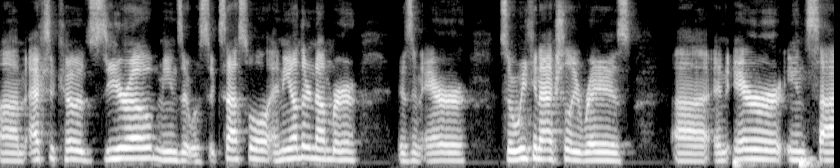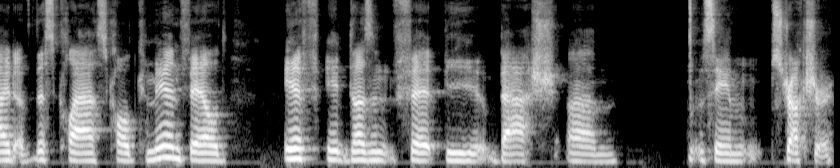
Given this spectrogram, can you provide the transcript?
um, exit code zero means it was successful. Any other number is an error. So we can actually raise uh, an error inside of this class called command failed if it doesn't fit the bash um, same structure.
